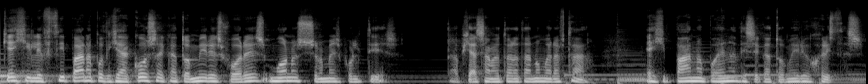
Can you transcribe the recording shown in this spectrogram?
και έχει ληφθεί πάνω από 200 εκατομμύριες φορές μόνο στις ΗΠΑ. Τα πιάσαμε τώρα τα νούμερα αυτά. Έχει πάνω από ένα δισεκατομμύριο χρήστες.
